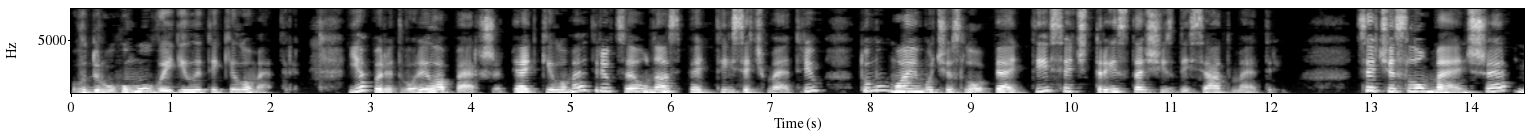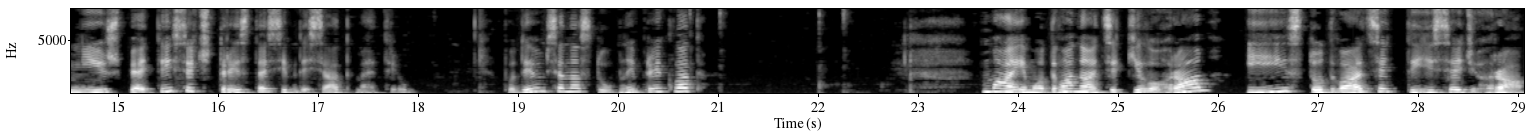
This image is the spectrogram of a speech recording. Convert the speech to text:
в другому виділити кілометри. Я перетворила перше. 5 кілометрів це у нас 5000 метрів, тому маємо число 5360 метрів. Це число менше, ніж 5370 метрів. Подивимося наступний приклад. Маємо 12 кілограм і 120 тисяч грам.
